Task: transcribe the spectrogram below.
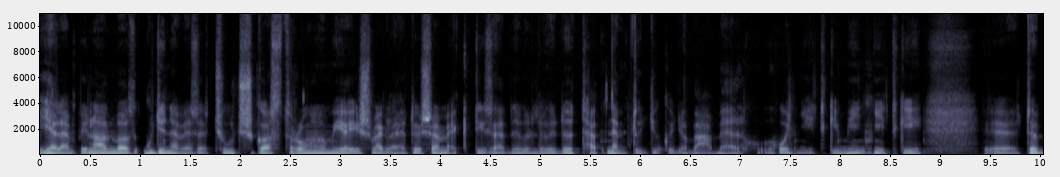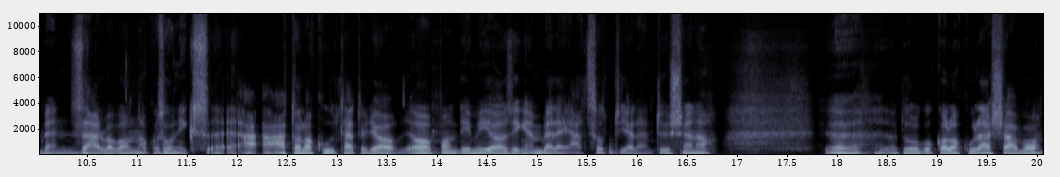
jelen pillanatban az úgynevezett csúcs gasztronómia is meglehetősen megtizedelődött. Hát nem tudjuk, hogy a Bábel hogy nyit ki, mint nyit ki. Többen zárva vannak, az Onyx átalakult, tehát hogy a, a pandémia az igen belejátszott jelentősen a, dolgok alakulásába.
